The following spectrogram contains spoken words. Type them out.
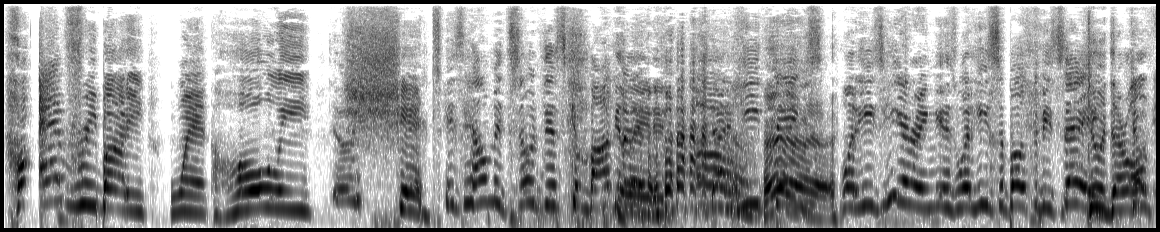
ho- everybody went, holy shit. His helmet's so discombobulated that he thinks what he's hearing is what he's supposed to be saying. Dude, they're all. Dude,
